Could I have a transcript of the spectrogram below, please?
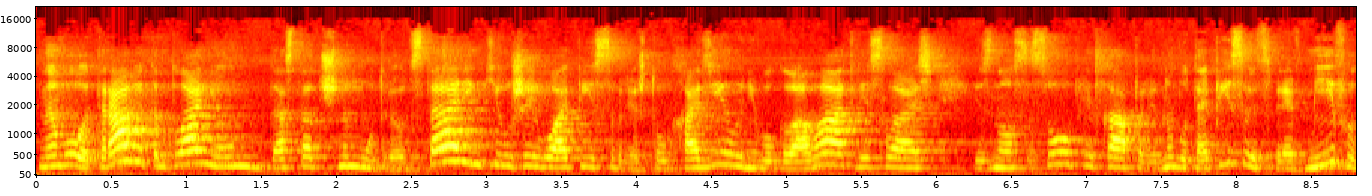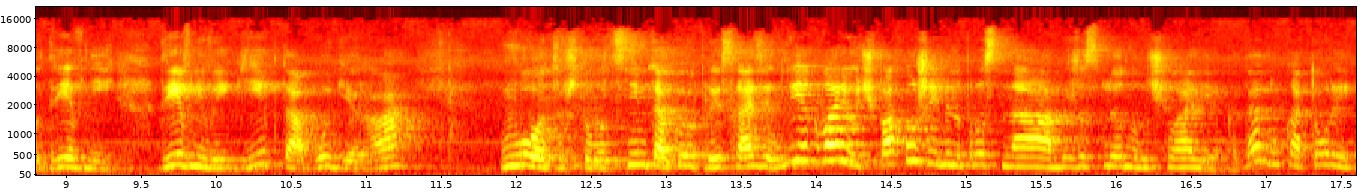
Ну вот, Ра в этом плане, он достаточно мудрый. Он старенький, уже его описывали, что он ходил, у него голова тряслась, из носа сопли капали. Ну вот описывается прям в мифах древней, древнего Египта о боге Ра. Вот, что вот с ним такое происходило. Ну, я говорю, очень похоже именно просто на обожествленного человека, да, ну, который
